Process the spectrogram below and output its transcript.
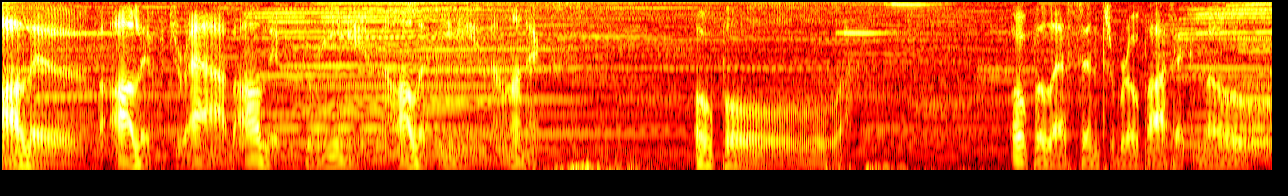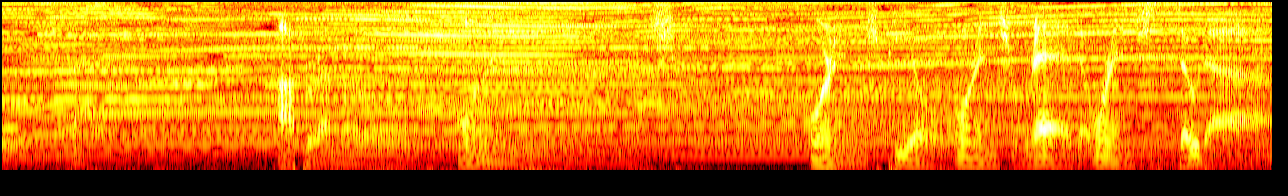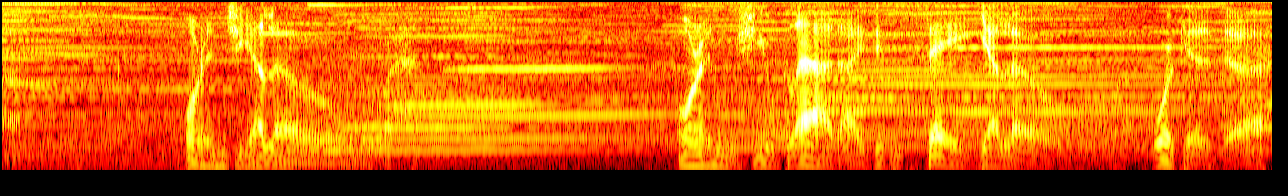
Olive, olive drab, olive green, olivine, onyx, opal, Opalescent robotic mode. Opera mode. Orange. Orange peel. Orange red. Orange soda. Orange yellow. Orange, you glad I didn't say yellow. Orchid, uh,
